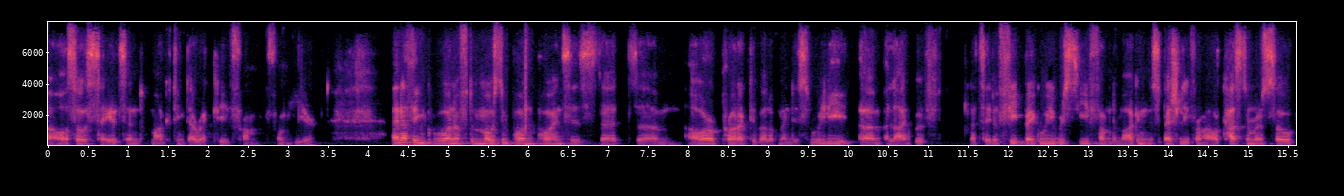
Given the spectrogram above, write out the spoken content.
also sales and marketing directly from, from here. And I think one of the most important points is that um, our product development is really um, aligned with, let's say, the feedback we receive from the market, and especially from our customers. So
